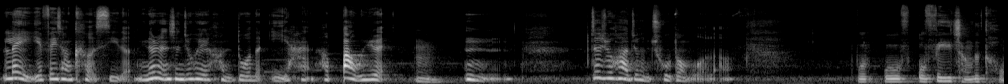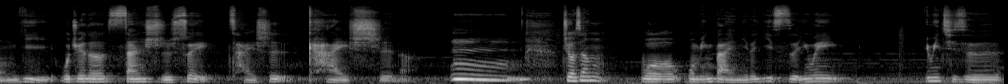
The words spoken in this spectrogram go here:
累，也非常可惜的。你的人生就会很多的遗憾和抱怨。嗯，嗯，这句话就很触动我了。我我我非常的同意，我觉得三十岁才是开始呢。嗯就好像我我明白你的意思，因为因为其实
